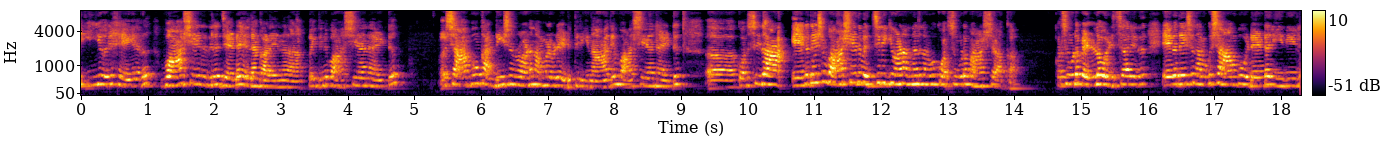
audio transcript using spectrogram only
ഈ ഒരു ഹെയർ വാഷ് ചെയ്ത് ഇതിലെ ജഡയെല്ലാം കളയുന്നതാണ്. അപ്പോൾ ഇതിന് വാഷ് ചെയ്യാനായിട്ട് ഷാമ്പുവും കണ്ടീഷണറുമാണ് നമ്മളിവിടെ എടുത്തിരിക്കുന്നത്. ആദ്യം വാഷ് ചെയ്യാനായിട്ട് കുറച്ച് ഇത് ഏകദേശം വാഷ് ചെയ്ത് വെച്ചിരിക്കുവാണ്. എന്നാലും നമുക്ക് കുറച്ചും കൂടെ വാഷ് ആക്കാം. കുറച്ചും കൂടെ വെള്ളം ഒഴിച്ചാൽ ഇത് ഏകദേശം നമുക്ക് ഷാമ്പു ഇടേണ്ട രീതിയിൽ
